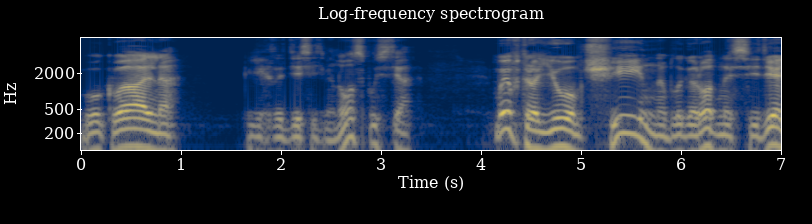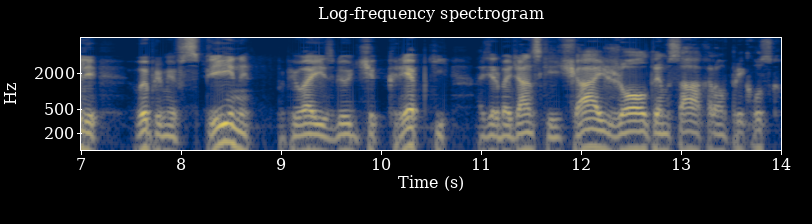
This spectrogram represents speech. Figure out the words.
Буквально каких-то десять минут спустя мы втроем чинно, благородно сидели, выпрямив спины, попивая из блюдечек крепкий азербайджанский чай с желтым сахаром в прикуску.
